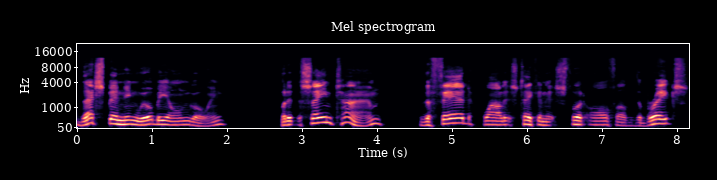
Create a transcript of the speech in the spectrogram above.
That spending will be ongoing, but at the same time, the Fed, while it's taken its foot off of the brakes,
